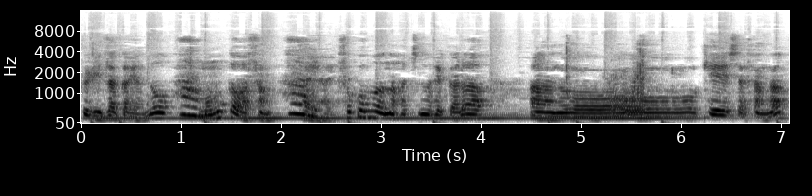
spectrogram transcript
造り酒屋のはい桃川さん。はいはい。そこもあの、八戸から、あのー経営者さんが、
